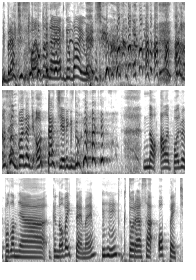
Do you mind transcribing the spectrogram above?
k Bratislave? Od Dunaja k Dubaju. Chcela som povedať od Tatier k Dunaju. No, ale poďme podľa mňa k novej téme, mm-hmm. ktorá sa opäť,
